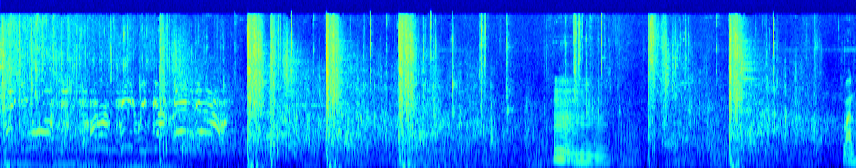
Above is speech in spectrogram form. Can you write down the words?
Taking losses! I repeat, we've got men down! Hmm. Come on.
